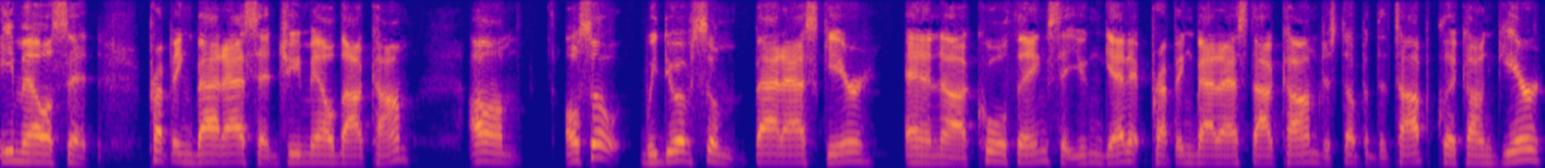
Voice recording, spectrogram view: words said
email us at preppingbadass at gmail.com. Um, also, we do have some badass gear and uh, cool things that you can get at preppingbadass.com. Just up at the top, click on gear.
